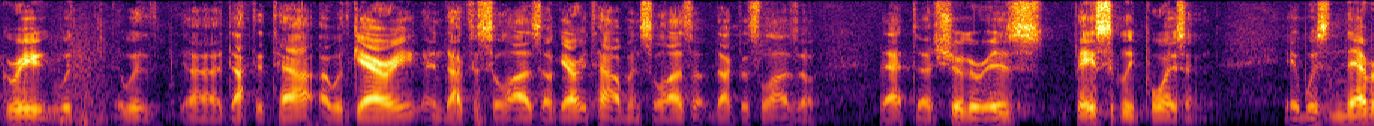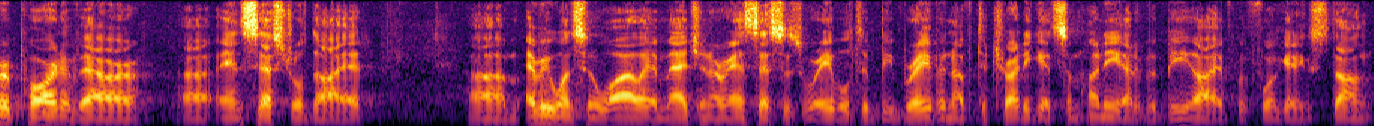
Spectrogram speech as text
agree with with uh, Dr. Ta- uh, with Gary and Dr. Salazzo, Gary Taub and Salazzo, Dr. Salazzo, that uh, sugar is basically poison. It was never part of our uh, ancestral diet. Um, every once in a while, I imagine our ancestors were able to be brave enough to try to get some honey out of a beehive before getting stung.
